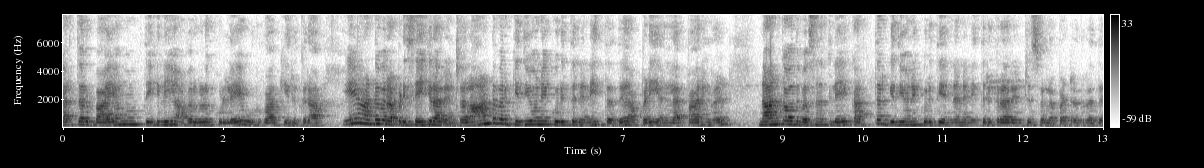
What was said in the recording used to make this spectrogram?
கர்த்தர் பயமும் திகிலையும் அவர்களுக்குள்ளே உருவாக்கி இருக்கிறார் ஏன் ஆண்டவர் அப்படி செய்கிறார் என்றால் ஆண்டவர் கிதியோனை குறித்து நினைத்தது அப்படி அல்ல. பாருங்கள் நான்காவது வசனத்திலே கர்த்தர் கிதியோனை குறித்து என்ன நினைத்திருக்கிறார் என்று சொல்லப்பட்டிருக்கிறது.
